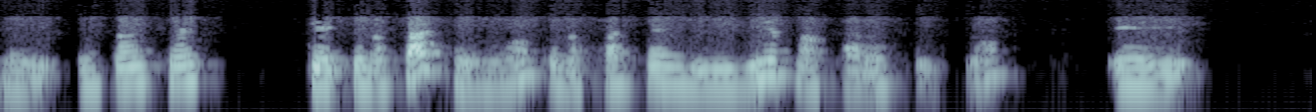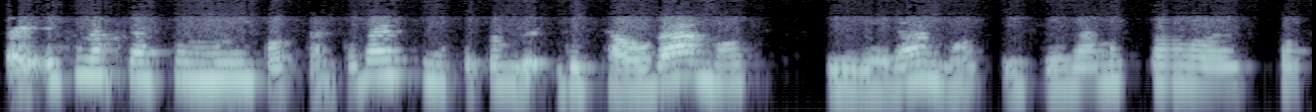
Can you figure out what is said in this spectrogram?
Eh, entonces, que, nos hacen, ¿no? Que nos hacen dividirnos a veces, ¿no? Eh, es una frase muy importante. Una vez que nosotros desahogamos, liberamos, entregamos todo esto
